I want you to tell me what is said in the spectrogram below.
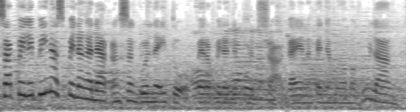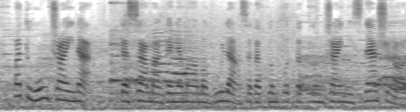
Sa Pilipinas pinanganak ang sanggol na ito pero pinadeport siya gaya ng kanyang mga magulang patungong China. Kasama ang kanyang mga magulang sa 33 Chinese national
